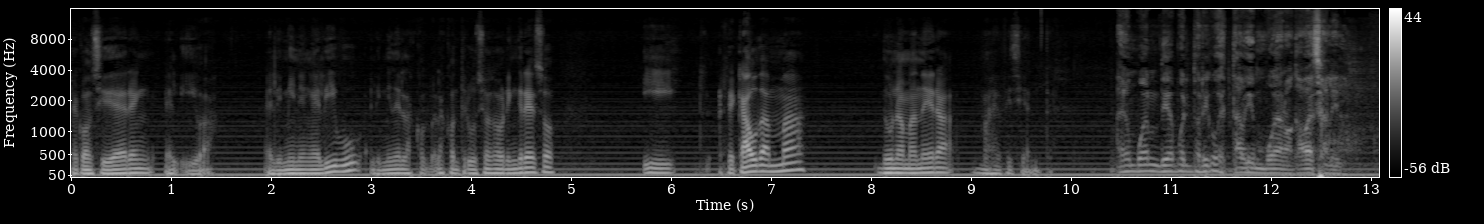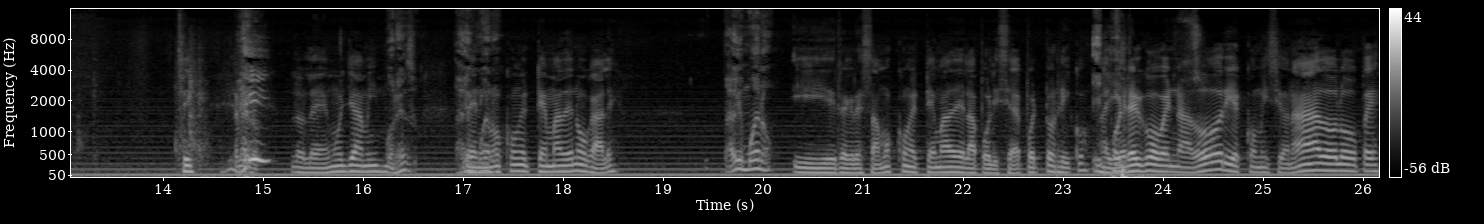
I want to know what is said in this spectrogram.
Reconsideren el IVA. Eliminen el IBU, eliminen las, co- las contribuciones sobre ingresos y recaudan más de una manera más eficiente. Hay un buen día en Puerto Rico que está bien bueno, acaba de salir. sí, Sí, lo leemos ya mismo. por eso. Está bien Venimos bueno. con el tema de Nogales Está bien bueno. y regresamos con el tema de la policía de Puerto Rico. Y Ayer por- el gobernador y el comisionado López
